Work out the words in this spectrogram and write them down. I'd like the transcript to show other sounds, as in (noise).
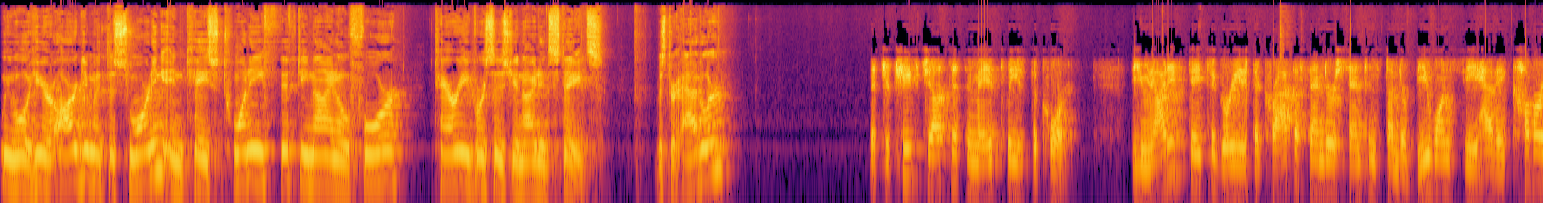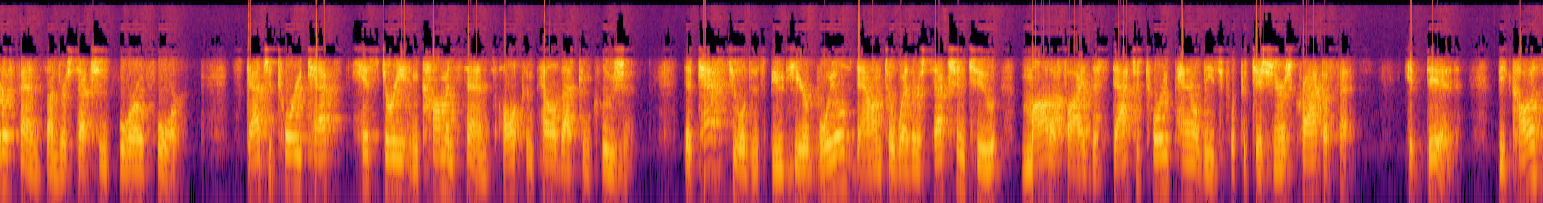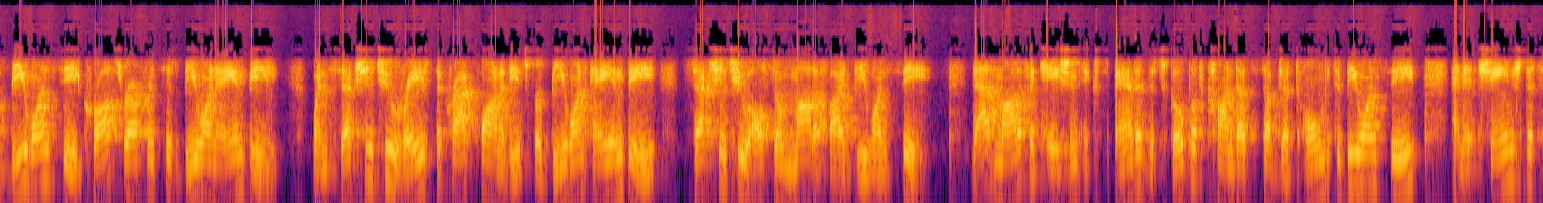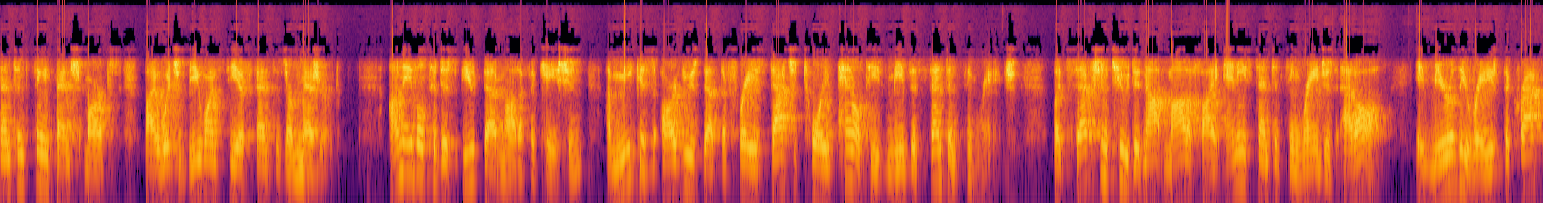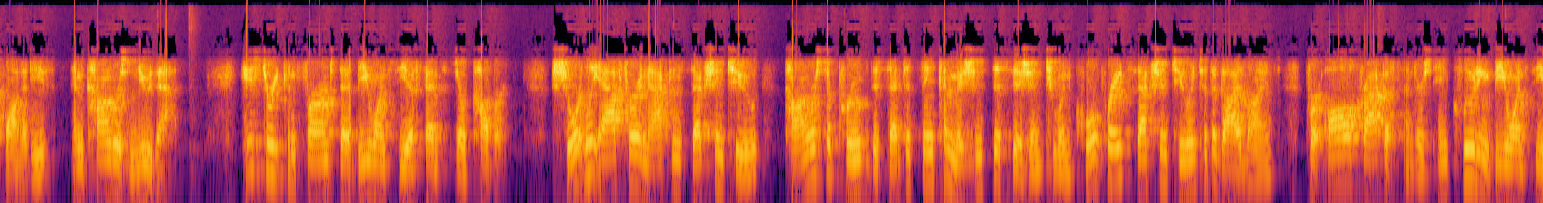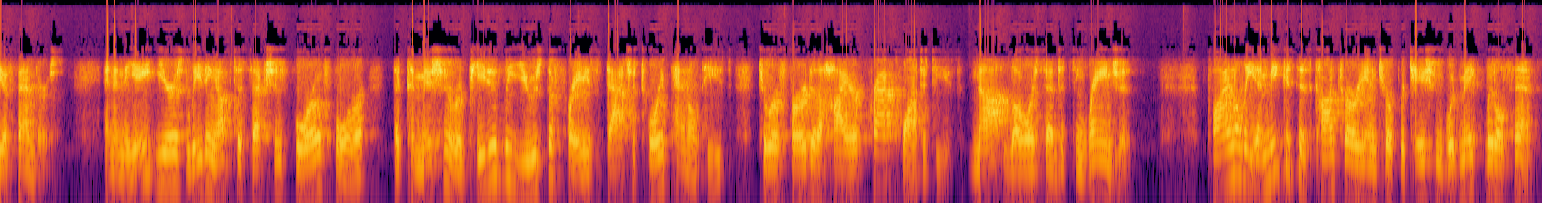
We will hear argument this morning in Case 20-5904, Terry v. United States. Mr. Adler? Mr. Chief Justice, and may it please the Court, the United States agrees that crack offenders sentenced under B1C have a covered offense under Section 404. Statutory text, history, and common sense all compel that conclusion. The textual dispute here boils down to whether Section 2 modified the statutory penalties for petitioner's crack offense. It did. Because B1C cross-references B1A and B, when Section 2 raised the crack quantities for B1A and B, Section 2 also modified B1C. That modification expanded the scope of conduct subject only to B1C, and it changed the sentencing benchmarks by which B1C offenses are measured. Unable to dispute that modification, amicus argues that the phrase statutory penalties means a sentencing range. But Section 2 did not modify any sentencing ranges at all. It merely raised the crack quantities, and Congress knew that. History confirms that B1C offenses are covered. Shortly after enacting Section 2, Congress approved the Sentencing Commission's decision to incorporate Section 2 into the guidelines for all crack offenders, including B1C offenders. And in the eight years leading up to Section 404, the Commission repeatedly used the phrase statutory penalties to refer to the higher crack quantities, not lower sentencing ranges. Finally, amicus's contrary interpretation would make little sense.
